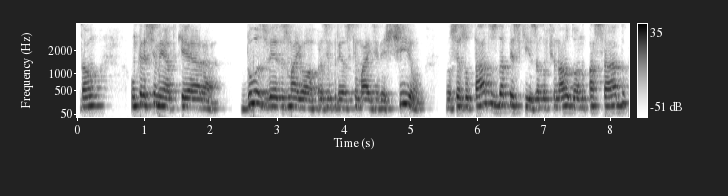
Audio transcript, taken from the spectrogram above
Então, um crescimento que era duas vezes maior para as empresas que mais investiam, nos resultados da pesquisa no final do ano passado,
